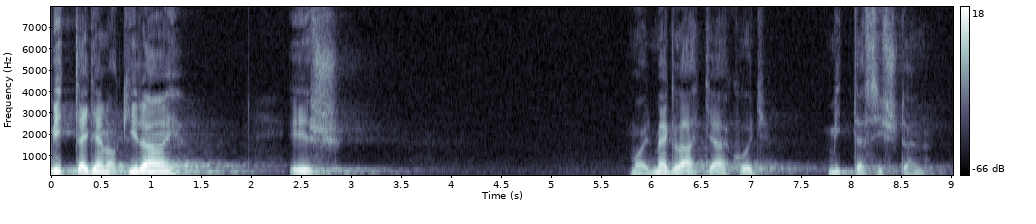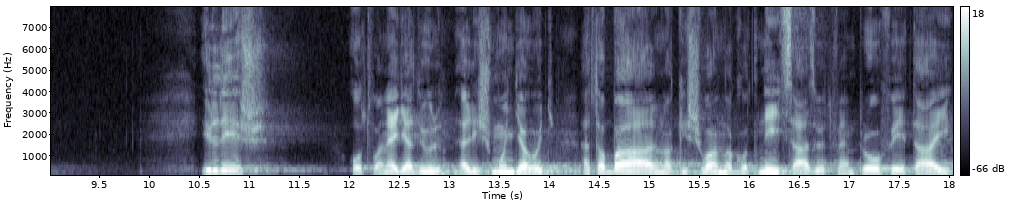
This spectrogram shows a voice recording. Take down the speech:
mit tegyen a király, és majd meglátják, hogy mit tesz Isten. Illés ott van egyedül, el is mondja, hogy hát a Baálnak is vannak ott 450 profétái,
